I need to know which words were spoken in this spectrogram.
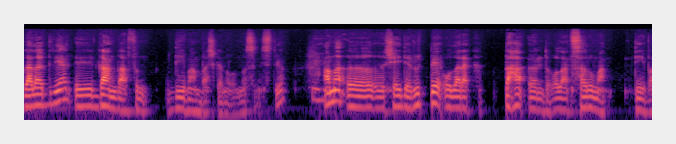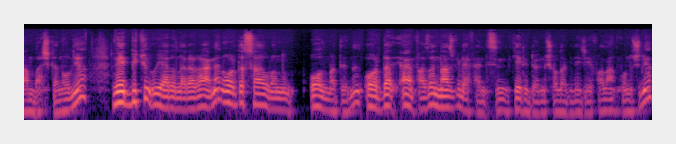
Galadriel e, Gandalf'ın divan başkanı olmasını istiyor. Ama e, şeyde rütbe olarak daha önde olan Saruman divan başkanı oluyor ve bütün uyarılara rağmen orada Sauron'un olmadığını, orada en fazla Nazgül Efendisi'nin geri dönmüş olabileceği falan konuşuluyor.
